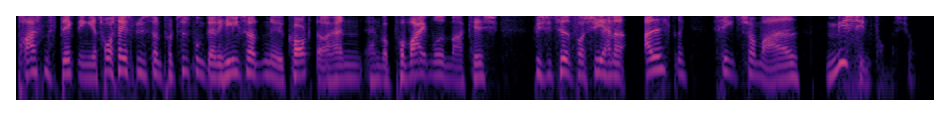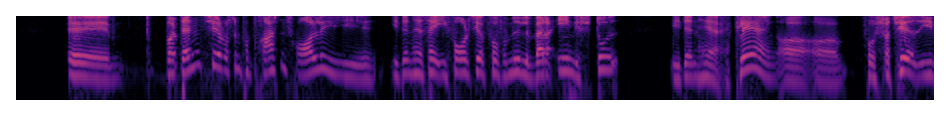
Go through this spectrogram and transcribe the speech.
pressens dækning. Jeg tror, statsministeren på et tidspunkt, da det hele sådan øh, kogte, og han, han var på vej mod Marrakesh, blev citeret for at sige, at han havde aldrig set så meget misinformation. Øh, hvordan ser du sådan på pressens rolle i, i den her sag, i forhold til at få formidlet, hvad der egentlig stod i den her erklæring, og, og få sorteret i,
